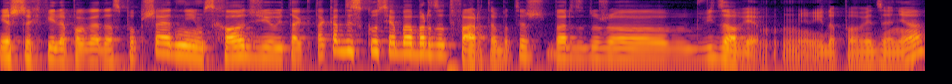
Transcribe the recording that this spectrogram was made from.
jeszcze chwilę pogada z poprzednim, schodził i tak, taka dyskusja była bardzo otwarta, bo też bardzo dużo widzowie mieli do powiedzenia.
